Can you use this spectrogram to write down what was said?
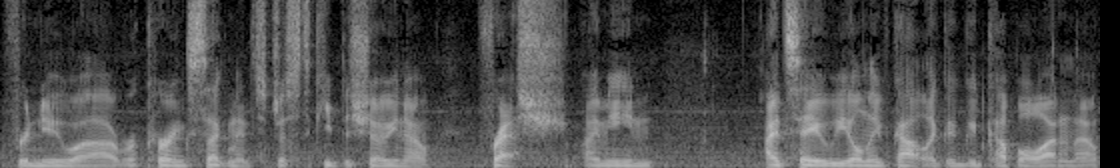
for new uh, recurring segments just to keep the show, you know, fresh. I mean, I'd say we only got like a good couple, I don't know,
